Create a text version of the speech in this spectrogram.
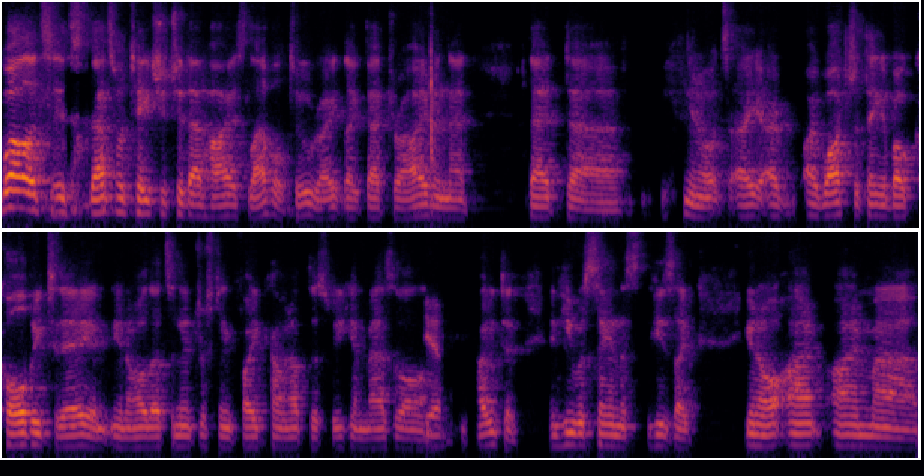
Well, it's it's that's what takes you to that highest level too, right? Like that drive and that that uh you know, it's I I, I watched a thing about Colby today, and you know that's an interesting fight coming up this weekend, Masvidal Yeah. and Covington, and he was saying this. He's like, you know, I'm I'm uh,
